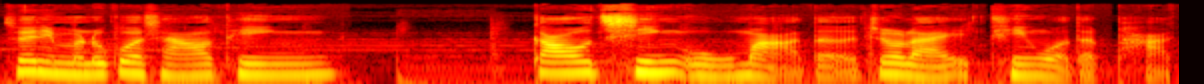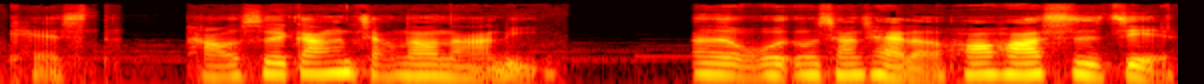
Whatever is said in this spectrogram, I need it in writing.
所以你们如果想要听。高清无码的就来听我的 podcast。好，所以刚刚讲到哪里？嗯，我我想起来了，花花世界。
